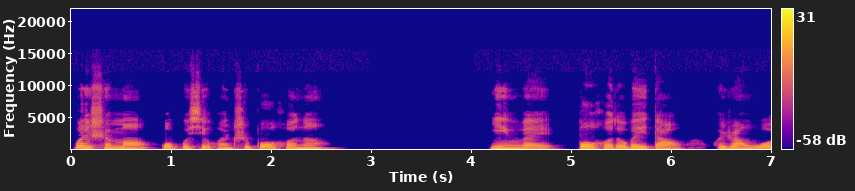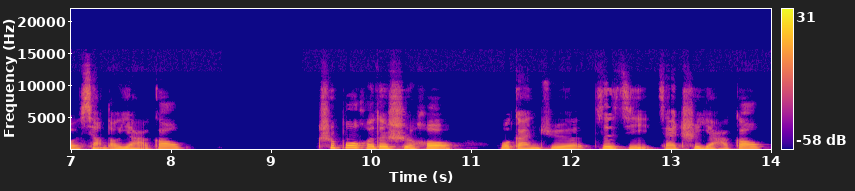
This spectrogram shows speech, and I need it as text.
为什么我不喜欢吃薄荷呢？因为薄荷的味道会让我想到牙膏。吃薄荷的时候。我感觉自己在吃牙膏。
